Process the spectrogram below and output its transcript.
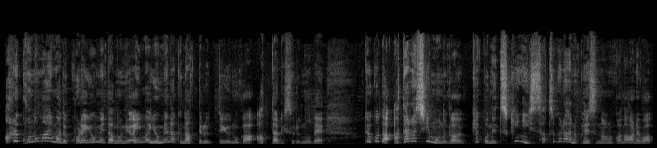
あれこの前までこれ読めたのに今読めなくなってるっていうのがあったりするのでということは新しいものが結構ね月に1冊ぐらいのペースなのかなあれは。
